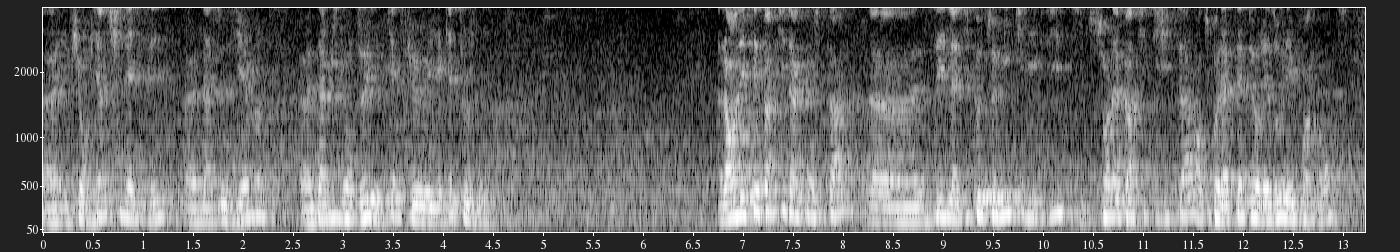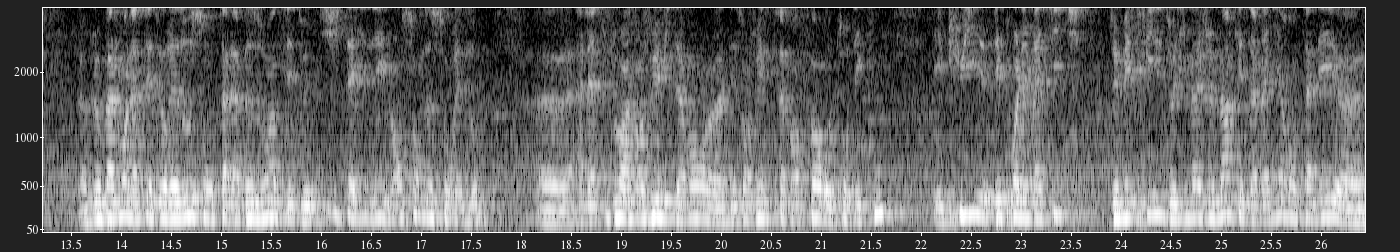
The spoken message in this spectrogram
Euh, et puis on vient de finaliser euh, la deuxième d'un million deux il, y a quelques, il y a quelques jours. Alors on était parti d'un constat, c'est la dichotomie qui existe sur la partie digitale entre la tête de réseau et les points de vente. Globalement, la tête de réseau, son elle a besoin, c'est de digitaliser l'ensemble de son réseau. elle a toujours un enjeu, évidemment, des enjeux extrêmement forts autour des coûts et puis des problématiques de maîtrise de l'image de marque et de la manière dont elle, euh,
